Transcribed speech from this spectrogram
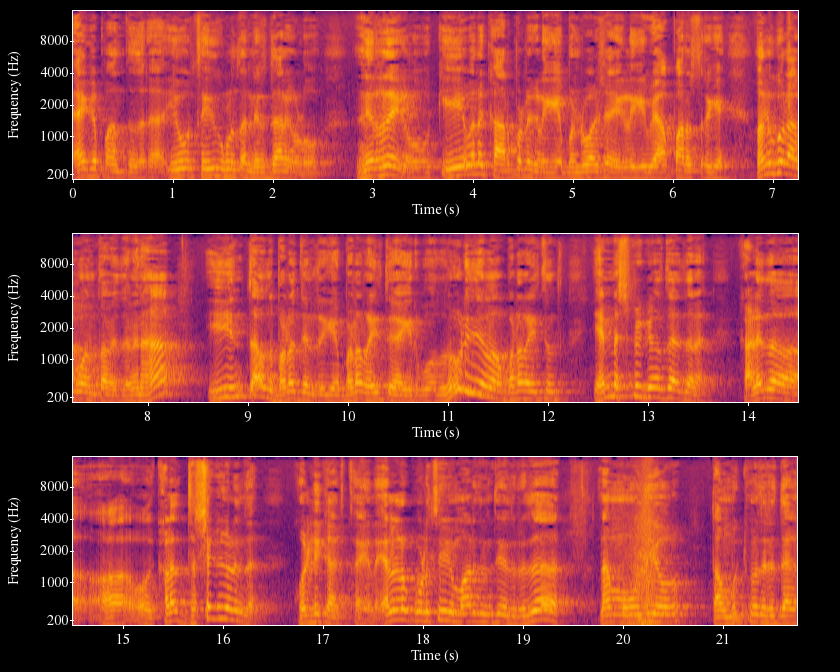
ಯಾಕಪ್ಪ ಅಂತಂದ್ರೆ ಇವರು ತೆಗೆದುಕೊಳ್ಳುವಂಥ ನಿರ್ಧಾರಗಳು, ನಿರ್ಣಯಗಳು ಕೇವಲ ಕಾರ್ಪೊರೇಟ್ಗಳಿಗೆ ಬಂಡವಾಳಶಾಹಿಗಳಿಗೆ ವ್ಯಾಪಾರಸ್ಥರಿಗೆ ಅನುಕೂಲ ಆಗುವಂಥವು ವಿನಃ ಈ ಇಂಥ ಒಂದು ಬಡ ಜನರಿಗೆ, ಬಡ ರೈತರಿಗಾಗಿರ್ಬೋದು ನೋಡಿದ್ದೀವಿ ನಾವು ಬಡ ರೈತ ಅಂತ? ಎಂ ಎಸ್ ಪಿ ಕೇಳ್ತಾ ಇದ್ದಾರೆ. ಕಳೆದ ಕಳೆದ ದಶಕಗಳಿಂದ ಕೊಡಲಿಕ್ಕೆ ಇಲ್ಲ. ಎಲ್ಲರೂ ಕೊಡ್ತೀವಿ ಮಾಡಿದ್ವಿ ಅಂತ ಹೇಳಿದ್ರು. ಇದು ನಮ್ಮ ಮೋದಿಯವರು, ತಾವು ಮುಖ್ಯಮಂತ್ರಿ ಇದ್ದಾಗ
